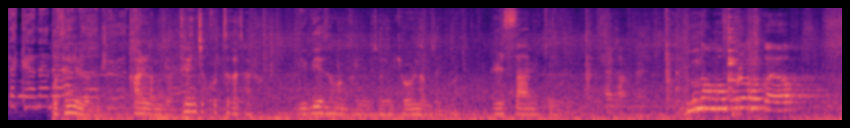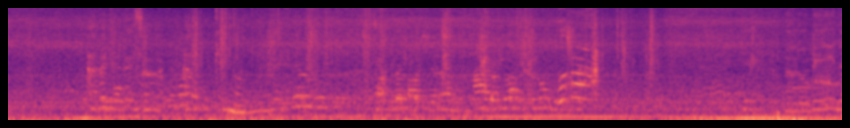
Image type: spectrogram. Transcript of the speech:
딱 하나 곧 생일이거든요. 가을 남자 트렌치 코트가 잘 어울려. 뮤비에서만큼은 저는 겨울 남자인 것 같아요. 엘사 느낌으로. 눈 한번 뿌려볼까요? 너로 인해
